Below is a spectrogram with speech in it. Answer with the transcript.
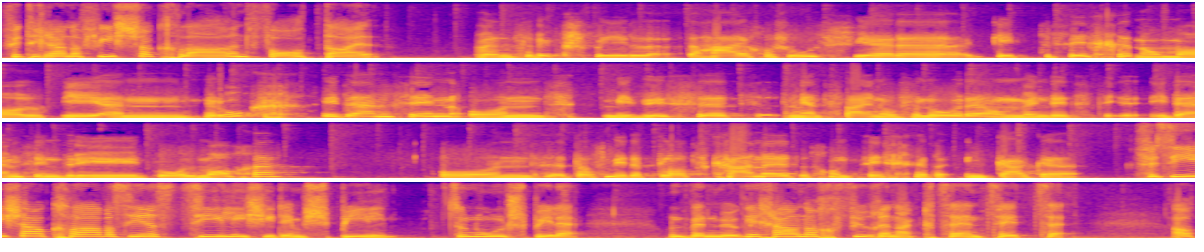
für Tirana Fischer klar ein Vorteil. Wenn das Rückspiel daheim ausführen kannst, gibt es sicher nochmal wie einen Ruck in dem Sinn. Und wir wissen, wir haben 2-0 verloren und müssen jetzt in dem Sinn drei Goal machen. Und dass wir den Platz kennen, das kommt sicher entgegen. Für sie ist auch klar, was ihr Ziel ist in dem Spiel. Zu Null spielen und wenn möglich auch noch für einen Akzent setzen. Auch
